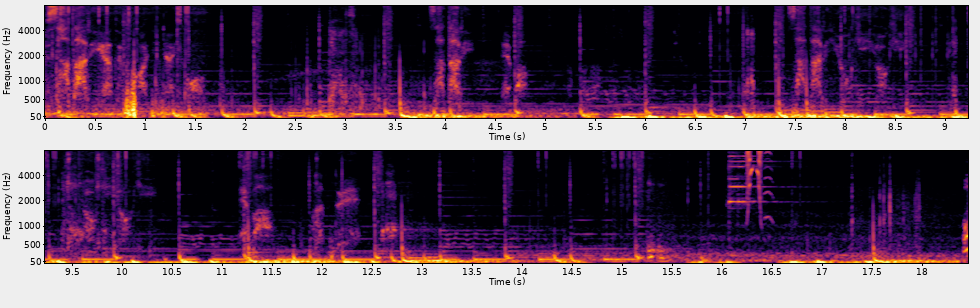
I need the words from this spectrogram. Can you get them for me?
사다리 해야 되는 거 아니냐 이거? 사다리 해봐. 사다리 여기 여기 여기 여기 해봐. 안 돼. 오.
